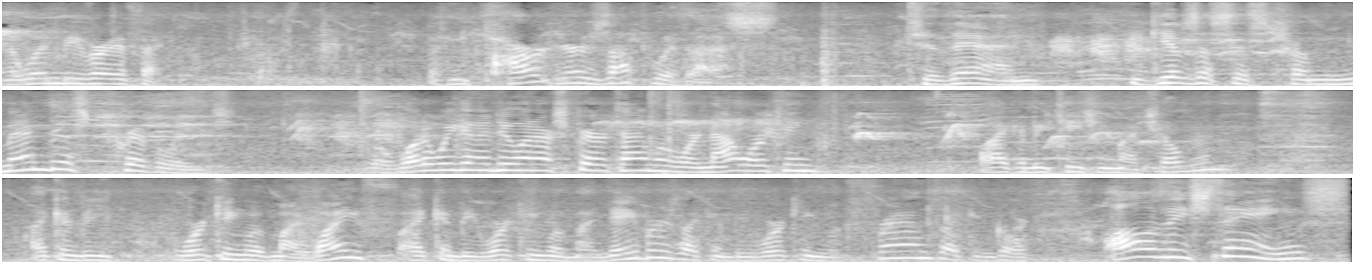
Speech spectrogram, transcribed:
and it wouldn't be very effective. But He partners up with us to then, He gives us this tremendous privilege. Well, what are we going to do in our spare time when we're not working? Well, I can be teaching my children. I can be working with my wife. I can be working with my neighbors. I can be working with friends. I can go all of these things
